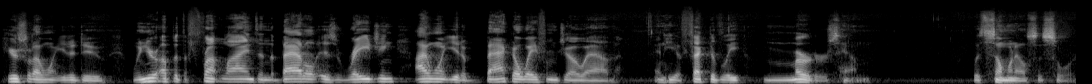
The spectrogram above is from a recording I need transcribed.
Here's what I want you to do. When you're up at the front lines and the battle is raging, I want you to back away from Joab. And he effectively murders him with someone else's sword.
